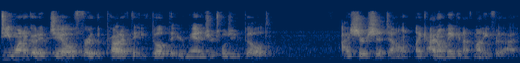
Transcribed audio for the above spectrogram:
Do you want to go to jail for the product that you built that your manager told you to build? I sure shit don't. Like, I don't make enough money for that.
